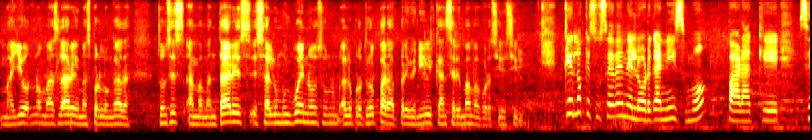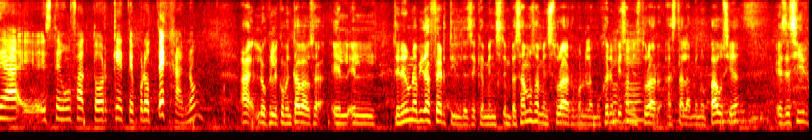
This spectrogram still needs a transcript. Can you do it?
mayor, ¿no? más larga y más prolongada. Entonces, amamantar es, es algo muy bueno, es algo protector para prevenir el cáncer de mama, por así decirlo. ¿Qué es lo que sucede en el organismo para que sea este un factor que te proteja, ¿no? Ah, lo que le comentaba, o sea, el, tener una vida fértil desde que empezamos a menstruar, bueno, la mujer empieza a menstruar hasta la menopausia, es decir,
